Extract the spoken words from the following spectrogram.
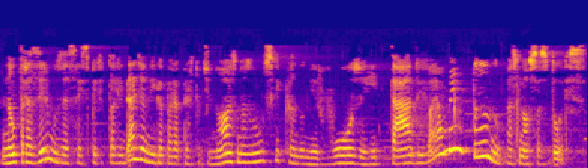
não trazermos essa espiritualidade amiga para perto de nós, nós vamos ficando nervoso, irritado e vai aumentando as nossas dores.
